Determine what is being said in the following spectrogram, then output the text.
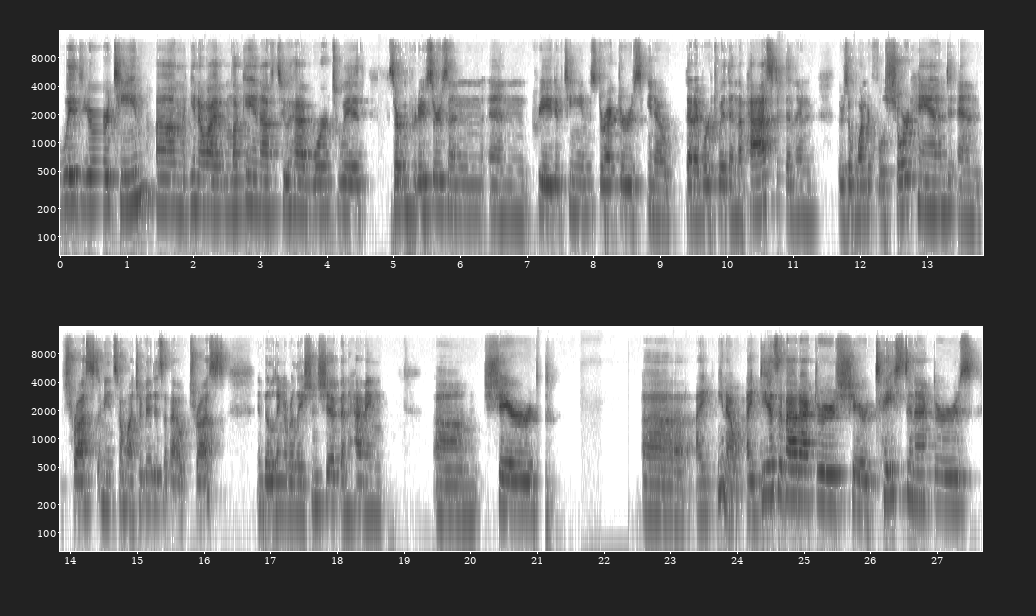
with your team. Um, you know, I'm lucky enough to have worked with certain producers and and creative teams, directors, you know, that I've worked with in the past. And then there's a wonderful shorthand and trust. I mean, so much of it is about trust and building a relationship and having um, shared uh, I, you know, ideas about actors, shared taste in actors,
